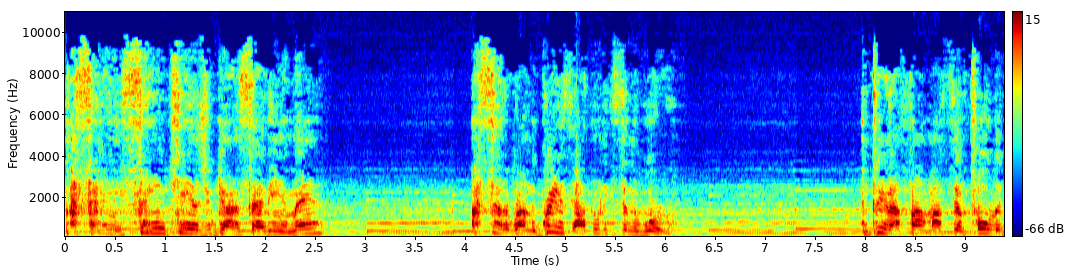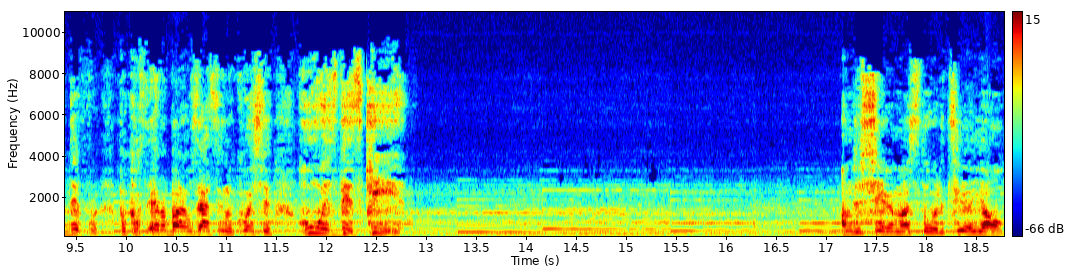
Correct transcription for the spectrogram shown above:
I sat in these same chairs you guys sat in, man. I sat around the greatest athletes in the world. And then I found myself totally different because everybody was asking the question, who is this kid? I'm just sharing my story to tell y'all.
